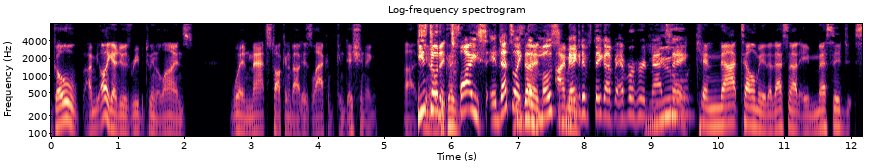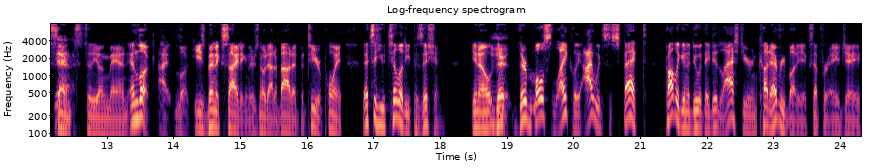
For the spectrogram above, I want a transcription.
go. I mean, all you got to do is read between the lines when Matt's talking about his lack of conditioning. Uh, He's you know, done it twice, and that's like the it- most I mean, negative thing I've ever heard Matt you say. cannot tell me that that's not a message sent Yeah. to the young man. And look, I look, he's been exciting. There's no doubt about it. But to your point, that's a utility position. You know, Mhm. they're they're most likely, I would suspect, probably going to do what they did last year and cut everybody except for AJ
